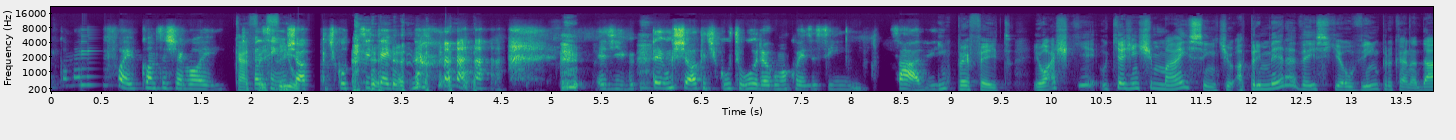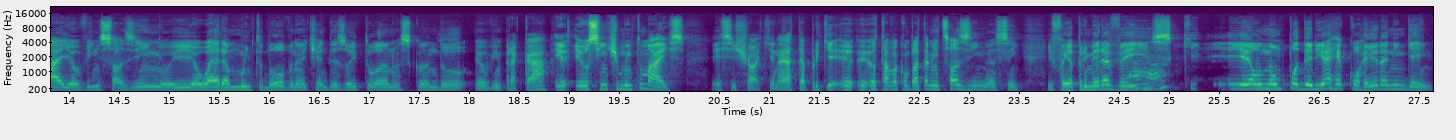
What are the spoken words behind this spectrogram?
E como é que foi quando você chegou aí? Cara, tipo assim, frio. um choque de cultura. Se teve. eu digo, teve um choque de cultura, alguma coisa assim, sabe? Perfeito. Eu acho que o que a gente mais sentiu, a primeira vez que eu vim pro Canadá e eu vim sozinho e eu era muito novo, né? Eu tinha 18 anos quando eu vim pra cá, eu, eu senti muito mais esse choque, né? Até porque eu, eu tava completamente sozinho, assim. E foi a primeira vez uhum. que eu não poderia recorrer a ninguém,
